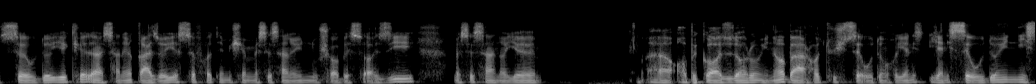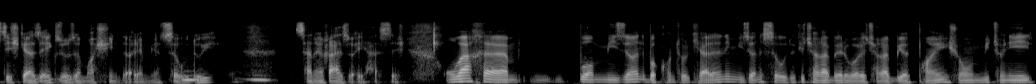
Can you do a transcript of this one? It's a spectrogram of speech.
CO2 که در صنایع غذایی استفاده میشه مثل صنایع نوشابه سازی مثل صنایع آب گازدار و اینا. به حال توش CO2 می‌خواد یعنی یعنی CO2 نیستش که از اگزوز ماشین داره میاد. CO2 صنایع غذایی هستش. اون وقت با میزان با کنترل کردن میزان CO2 که چقدر بره بالا چقدر بیاد پایین شما می‌تونی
